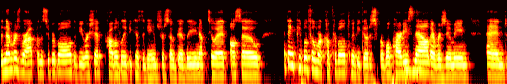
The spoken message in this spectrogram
The numbers were up on the Super Bowl, the viewership, probably because the games were so good leading up to it. Also, I think people feel more comfortable to maybe go to Super Bowl parties mm-hmm. now. They're resuming, and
